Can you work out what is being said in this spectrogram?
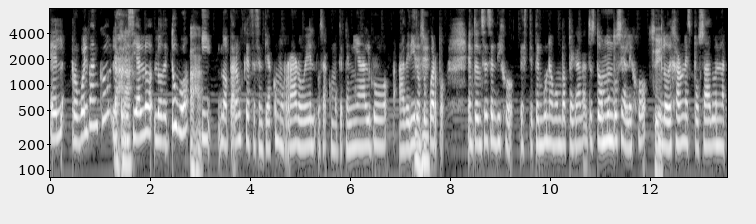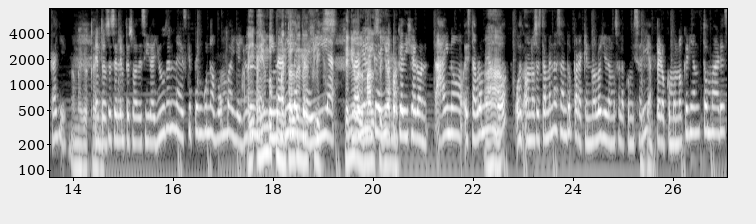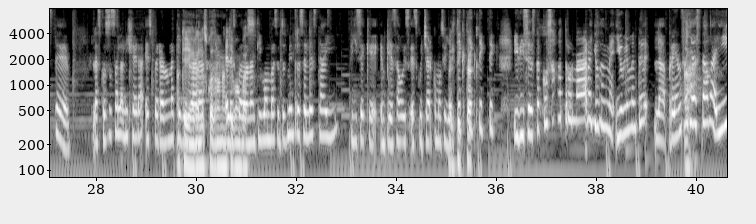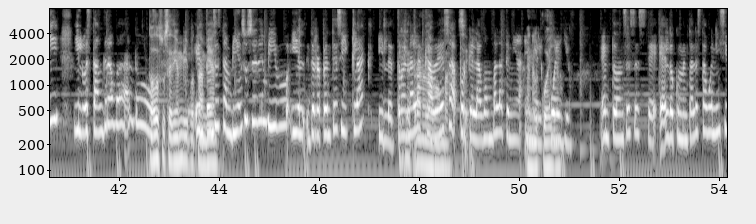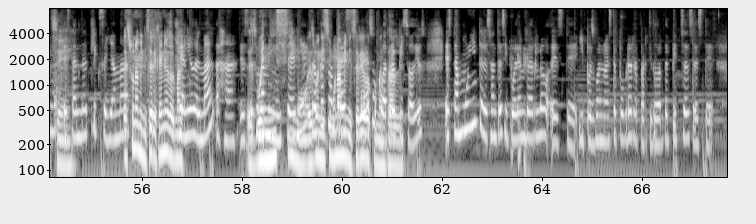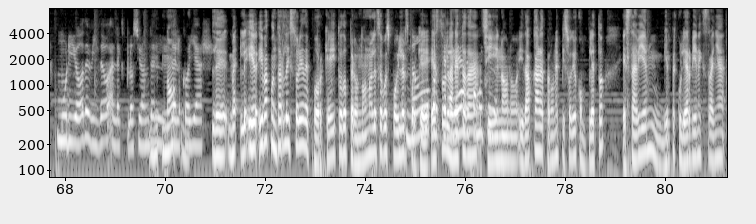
él robó el banco, la Ajá. policía lo, lo detuvo Ajá. y notaron que se sentía como raro él, o sea, como que tenía algo adherido a su cuerpo. Entonces él dijo, este, tengo una bomba pegada. Entonces todo el mundo se alejó Sí. y lo dejaron esposado en la calle. A media calle. Entonces él empezó a decir, ayúdenme, es que tengo una bomba y ayúdenme. hay un y nadie le Netflix. creía. Genio Nadie del mal le se creía llama. porque dijeron, ay no, está bromeando o, o nos está amenazando para que no lo llevemos a la comisaría. Pero como no querían tomar este las cosas a la ligera, esperaron a que, A que llegara llegara el escuadrón el antibombas. escuadrón antibombas. Entonces, mientras él está ahí, dice que empieza a escuchar como se oye El tic, tic, tic, tic. Y dice, esta cosa va a tronar, ayúdenme. Y obviamente la prensa ya Ah. estaba ahí y lo están grabando. Todo sucedió en vivo también. Entonces también sucede en vivo y el- de repente sí, clac, y le truena la truena la cabeza bomba, porque sí. la bomba la tenía en, En el el, cuello. cuello. Entonces, este, el documental está buenísimo, Sí. está en Netflix, se llama Es una miniserie Genio del Mal. Genio del Mal, ajá, es, Es es una miniserie, es creo que buenísimo, son una tres- miniserie tres o cuatro documental. episodios, está muy interesante si pueden verlo, este, y pues bueno, este pobre repartidor de pizzas, este, murió debido a la explosión del, No, del collar. Le, me- le iba a contar la historia de por qué y todo, pero no, no les hago spoilers No, porque, esto la neta vean, da, sí, chido. no, no, y da cara para un episodio completo. Está bien, bien peculiar, bien extraña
